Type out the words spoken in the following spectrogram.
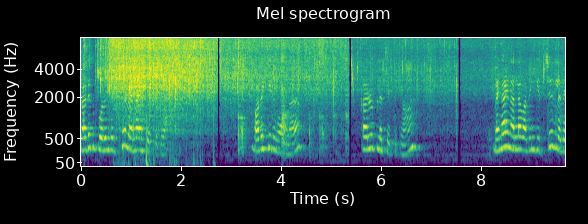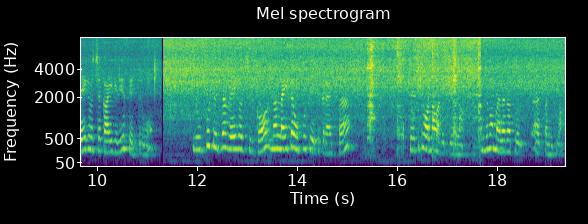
கடுகு பொரிஞ்சிருச்சு வெங்காயம் சேர்த்துக்கலாம். வதக்கிடுவோங்க கருவேப்பிலை சேர்த்துக்கலாம். வெங்காயம் நல்லா வதங்கிடுச்சு இதில் வேக வச்ச காய்கறியை சேர்த்துருவோம். இது உப்பு சேர்த்து தான் வேக வச்சுருக்கோம். நான் லைட்டாக உப்பு சேர்த்துக்கிறேன் இப்போ. சேர்த்துட்டு ஒன்றா வதக்கிடலாம். கொஞ்சமாக மிளகாத்தூள் ஆட் பண்ணிக்கலாம்.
